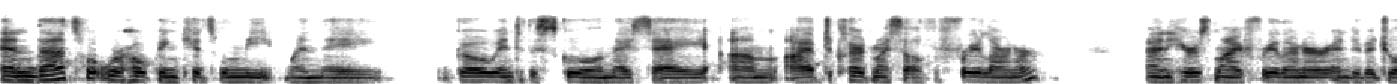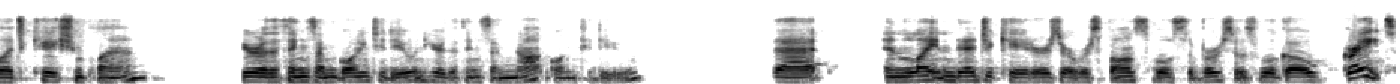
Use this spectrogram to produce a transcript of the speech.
And that's what we're hoping kids will meet when they go into the school and they say, um, I've declared myself a free learner, and here's my free learner individual education plan. Here are the things I'm going to do, and here are the things I'm not going to do. That enlightened educators or responsible subversives will go, Great,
